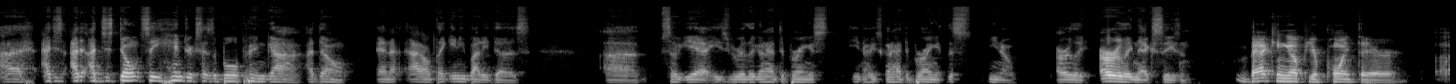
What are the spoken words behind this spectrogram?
I, I just I, I just don't see Hendricks as a bullpen guy. I don't, and I, I don't think anybody does. Uh, so yeah, he's really gonna have to bring us. You know, he's gonna have to bring it this. You know, early early next season. Backing up your point there, uh,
